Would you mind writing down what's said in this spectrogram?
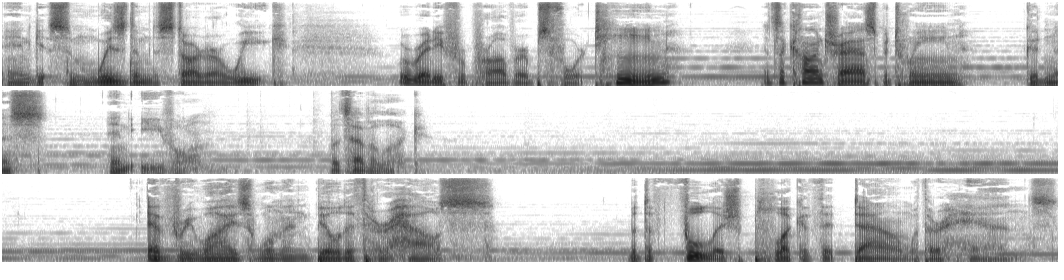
and get some wisdom to start our week. We're ready for Proverbs 14. It's a contrast between goodness and evil. Let's have a look. Every wise woman buildeth her house, but the foolish plucketh it down with her hands.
